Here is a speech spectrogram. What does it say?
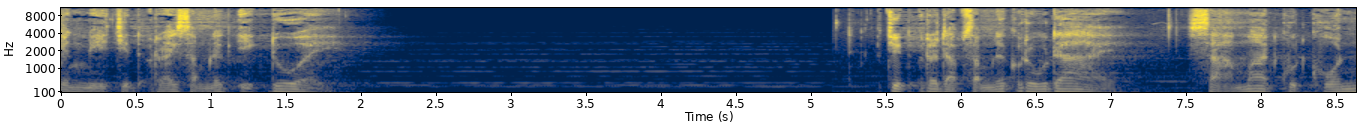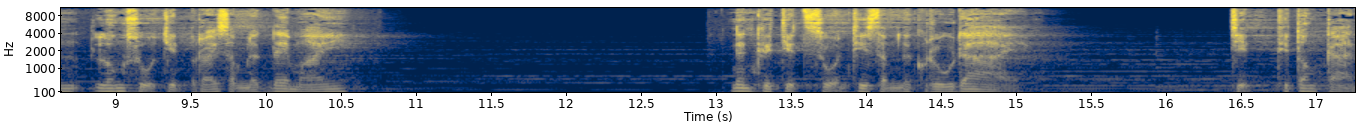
ยังมีจิตไร้สำนึกอีกด้วย จิตระดับสำนึกรู้ได้ สามารถขุดค้นลงสู่จิตไร้สำนึกได้ไหม นั่นคือจิตส่วนที่สำนึกรู้ได้ จิตที่ต้องการ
